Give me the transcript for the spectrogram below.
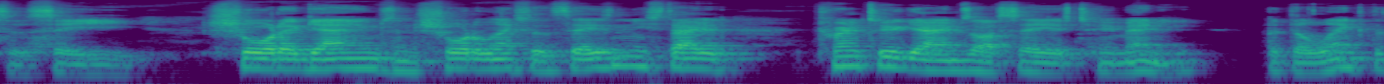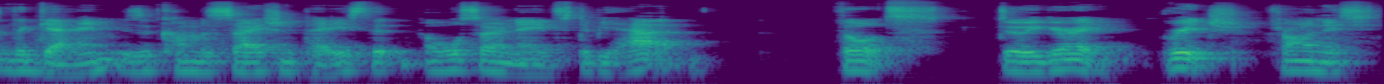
to see shorter games and shorter lengths of the season. He stated, "22 games I see as too many, but the length of the game is a conversation piece that also needs to be had." Thoughts? Do you agree? Rich, throwing this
